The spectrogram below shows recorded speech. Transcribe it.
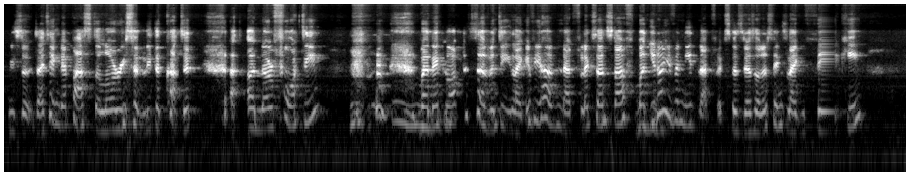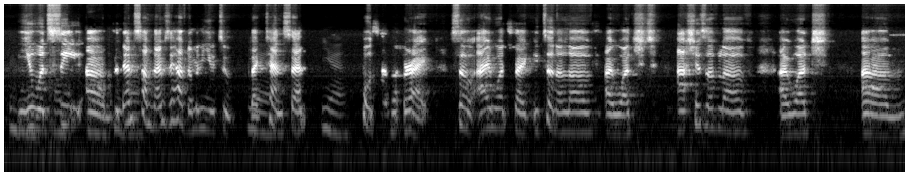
episodes. I think they passed a law recently to cut it uh, under forty. but they go up to 70 like if you have netflix and stuff but you don't even need netflix because there's other things like Viki. you would see um and then sometimes they have them on youtube like Yeah. Tencent Yeah. post right so i watched like eternal love i watched ashes of love i watched um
